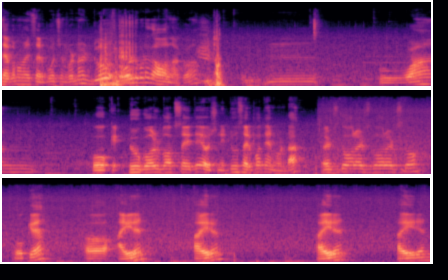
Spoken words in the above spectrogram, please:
సెవెన్ ఉన్నాయి సరిపోవచ్చు అనుకుంటా గ్లో గోల్డ్ కూడా కావాలి నాకు. One okay two gold boxes అయితే వచ్చినాయి. టూ సరిపోతాయి అనుకుంటా. Let's go let's go let's go okay iron iron iron iron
